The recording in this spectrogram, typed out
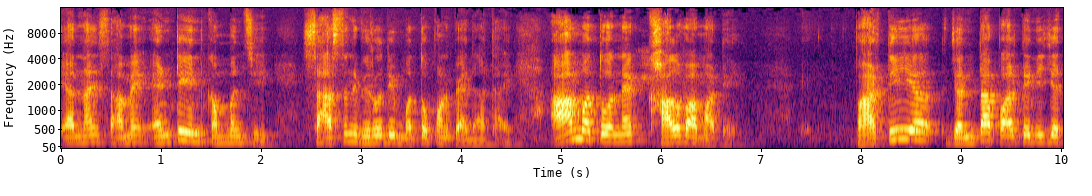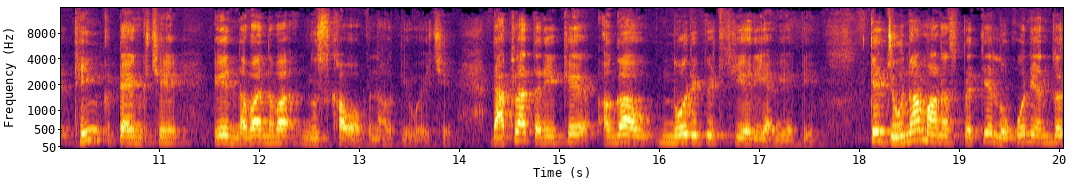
એના સામે એન્ટી ઇન્કમ્બન્સી શાસન વિરોધી મતો પણ પેદા થાય. આ મતોને ખાળવા માટે ભારતીય જનતા પાર્ટીની જે થિંક ટેન્ક છે એ નવા નવા નુસ્ખાઓ અપનાવતી હોય છે. દાખલા તરીકે અગાઉ નો રિપીટ થિયરી આવી હતી. કે જૂના માણસ પ્રત્યે લોકોની અંદર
